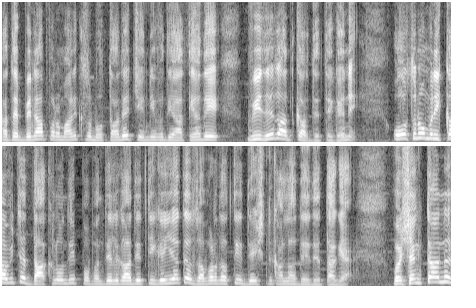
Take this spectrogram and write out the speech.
ਅਤੇ ਬਿਨਾਂ ਪ੍ਰਮਾਣਿਕ ਸਬੂਤਾਂ ਦੇ ਚੀਨੀ ਵਿਦਿਆਰਥੀਆਂ ਦੇ ਵੀਜ਼ੇ ਰੱਦ ਕਰ ਦਿੱਤੇ ਗਏ ਨੇ। ਉਸ ਨੂੰ ਅਮਰੀਕਾ ਵਿੱਚ ਦਾਖਲ ਹੋਣ ਦੀ ਪਾਬੰਦੀ ਲਗਾ ਦਿੱਤੀ ਗਈ ਹੈ ਤੇ ਜ਼ਬਰਦਸਤੀ ਦੇਸ਼ ਨਿਕਾਲਾ ਦੇ ਦਿੱਤਾ ਗਿਆ ਵਾਸ਼ਿੰਗਟਨ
